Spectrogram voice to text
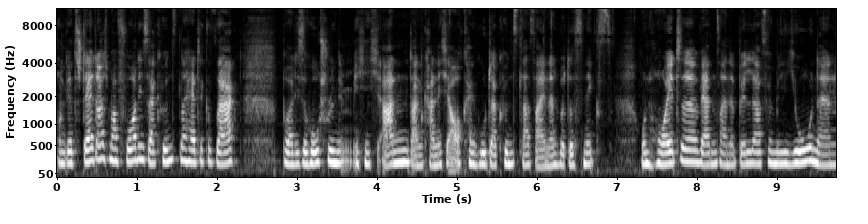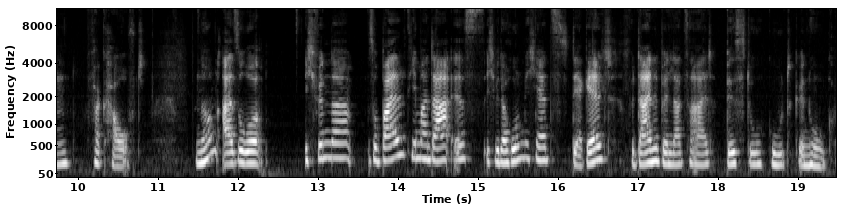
Und jetzt stellt euch mal vor, dieser Künstler hätte gesagt, boah, diese Hochschule nimmt mich nicht an, dann kann ich ja auch kein guter Künstler sein, dann wird es nichts. Und heute werden seine Bilder für Millionen verkauft. Ne? Also ich finde, sobald jemand da ist, ich wiederhole mich jetzt, der Geld für deine Bilder zahlt, bist du gut genug.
